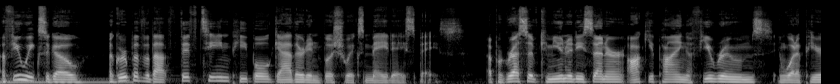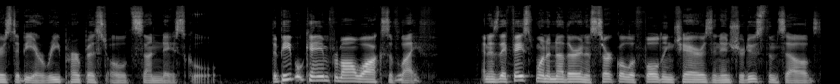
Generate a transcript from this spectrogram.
A few weeks ago, a group of about 15 people gathered in Bushwick's Mayday space, a progressive community center occupying a few rooms in what appears to be a repurposed old Sunday school. The people came from all walks of life, and as they faced one another in a circle of folding chairs and introduced themselves,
